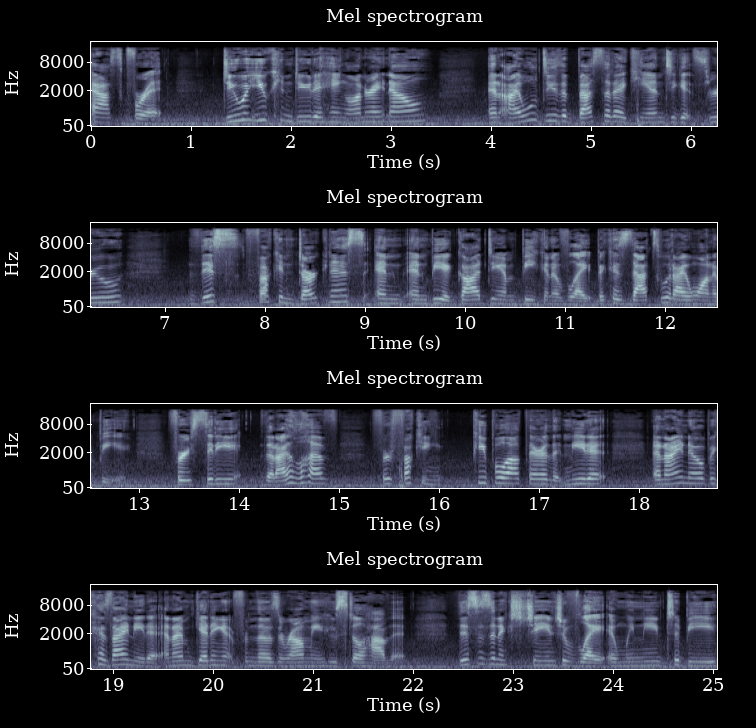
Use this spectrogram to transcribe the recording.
ask for it do what you can do to hang on right now. And I will do the best that I can to get through this fucking darkness and, and be a goddamn beacon of light because that's what I want to be for a city that I love, for fucking people out there that need it. And I know because I need it and I'm getting it from those around me who still have it. This is an exchange of light and we need to be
